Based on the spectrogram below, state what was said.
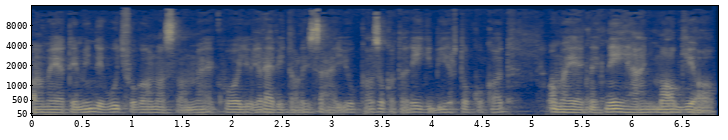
amelyet én mindig úgy fogalmaztam meg, hogy revitalizáljuk azokat a régi birtokokat, amelyeknek néhány magja,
